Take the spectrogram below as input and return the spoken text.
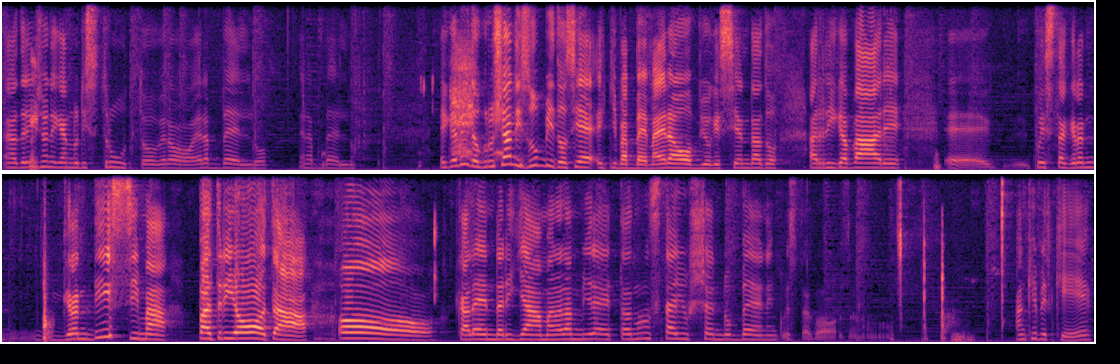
È una televisione che hanno distrutto, però era bello, era bello. Hai capito? Cruciani subito si è. Vabbè, ma era ovvio che si è andato a ricapare eh, questa gran, grandissima patriota. Oh, Calenda richiamala, la Miretta, non stai uscendo bene in questa cosa. Anche perché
